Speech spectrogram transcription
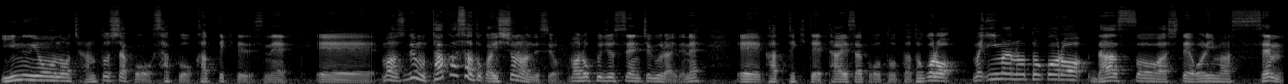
犬用のちゃんとしたこう柵を買ってきてですね、えー、まあ、でも高さとか一緒なんですよ、まあ、60センチぐらいでね、えー、買ってきて対策を取ったところ、まあ、今のところ脱走はしておりません、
